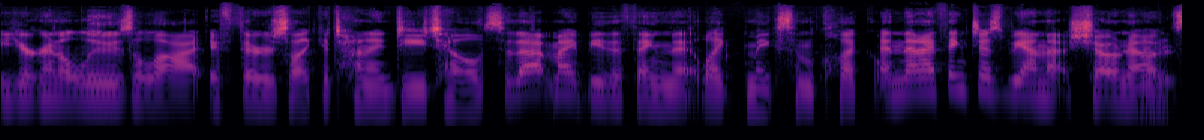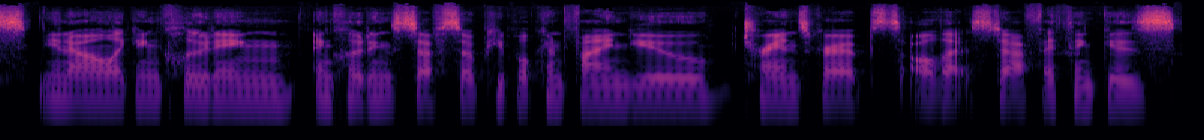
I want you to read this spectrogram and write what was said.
you're going to lose a lot if there's like a ton of detail. So that might be the thing that like makes them click. And then I think just beyond that show notes, right. you know, like including including stuff so people can find you, transcripts, all that stuff I think is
